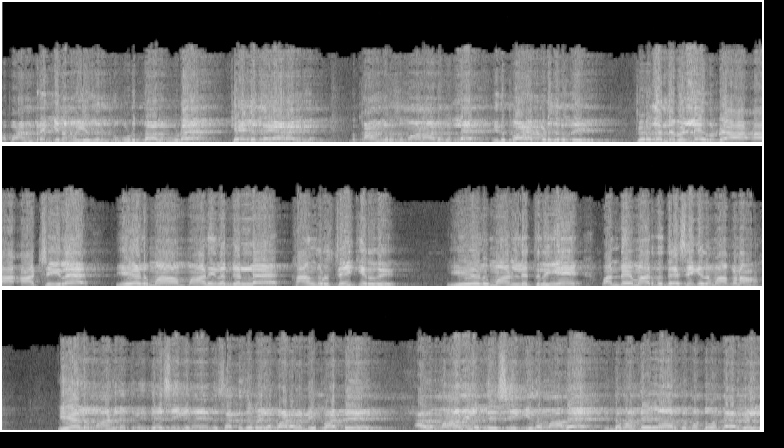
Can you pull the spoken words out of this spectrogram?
அப்போ அன்றைக்கு நம்ம எதிர்ப்பு கொடுத்தால் கூட கேட்க தயாராக இல்லை. இந்த காங்கிரஸ் மாநாடுகளில் இது பாடப்படுகிறது. பிறகு அந்த வெள்ளையர்களுடைய ஆட்சியில் ஏழு மா மாநிலங்களில் காங்கிரஸ் ஜெயிக்கிறது. ஏழு மாநிலத்திலையும் வந்தே மாறுத தேசிய கீதமாக்கணும் ஏழு மாநிலத்திலையும் தேசிய கீதம் இந்த சட்டசபையில் பாட வேண்டிய பாட்டு. அது மாநில தேசிய கீதமாக இந்த வந்தே மாறுத்தை கொண்டு வந்தார்கள்.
